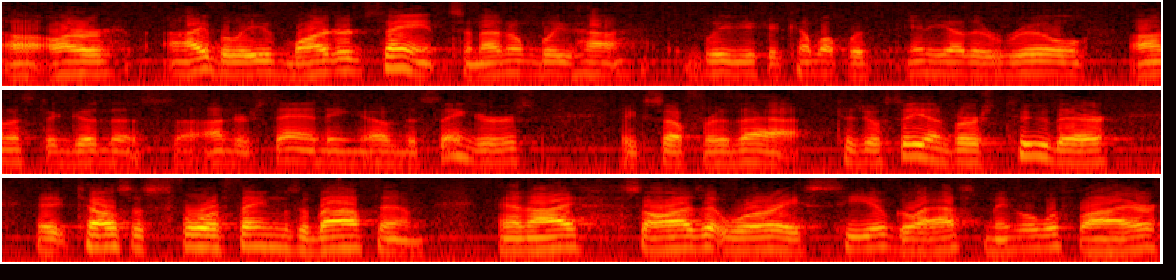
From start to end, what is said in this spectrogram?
are, I believe, martyred saints, and I don't believe how believe you could come up with any other real, honest to goodness uh, understanding of the singers except for that. Because you'll see in verse 2 there, it tells us four things about them. And I saw, as it were, a sea of glass mingled with fire,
